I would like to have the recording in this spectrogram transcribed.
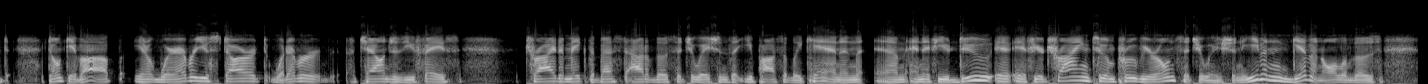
don't give up. You know, wherever you start, whatever challenges you face, try to make the best out of those situations that you possibly can. And um, and if you do, if you're trying to improve your own situation, even given all of those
